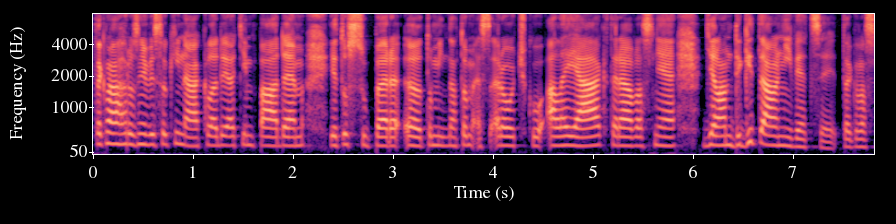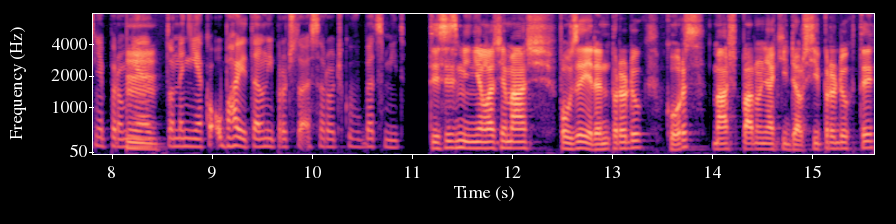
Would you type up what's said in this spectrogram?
tak má hrozně vysoký náklady a tím pádem je to super uh, to mít na tom SROčku, ale já, která vlastně dělám digitální věci, tak vlastně pro mě hmm. to není jako obhajitelný, proč to SROčku vůbec mít. Ty jsi zmínila, že máš pouze jeden produkt, kurz. Máš plánu nějaký další produkty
